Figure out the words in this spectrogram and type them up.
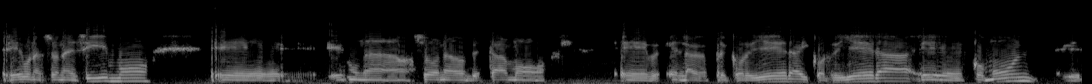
Es una zona de sismo, eh, es una zona donde estamos eh, en la precordillera y cordillera, es común. Eh,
